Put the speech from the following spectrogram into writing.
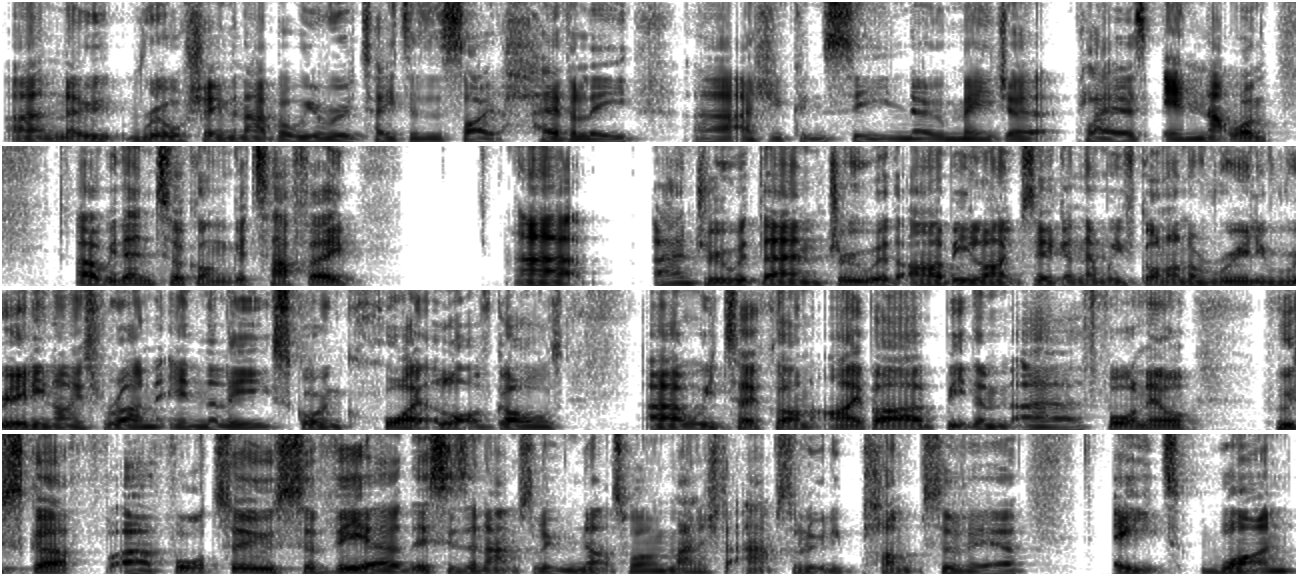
Uh, no real shame in that, but we rotated the side heavily. Uh, as you can see, no major players in that one. Uh, we then took on Getafe and drew with them, drew with RB Leipzig, and then we've gone on a really, really nice run in the league, scoring quite a lot of goals. Uh, we took on Eibar, beat them 4-0. Uh, Huesca 4-2. Uh, Sevilla, this is an absolute nuts one. We managed to absolutely pump Sevilla 8-1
